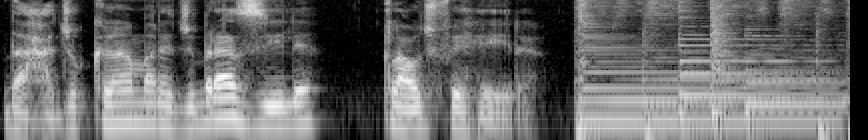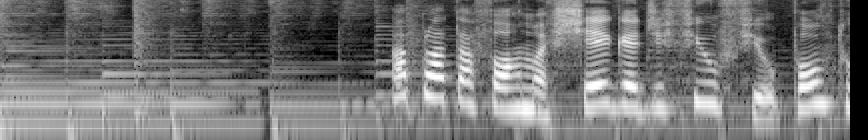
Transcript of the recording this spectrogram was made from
Da Rádio Câmara de Brasília, Cláudio Ferreira. A plataforma chega de fiofio.com.br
